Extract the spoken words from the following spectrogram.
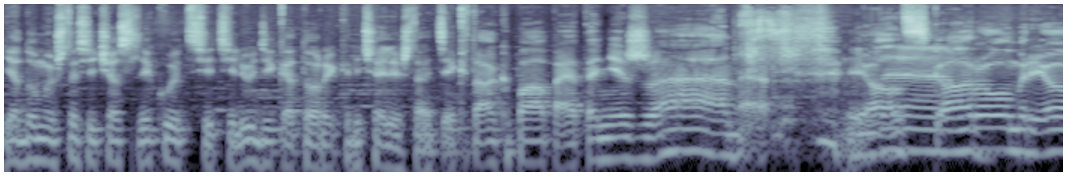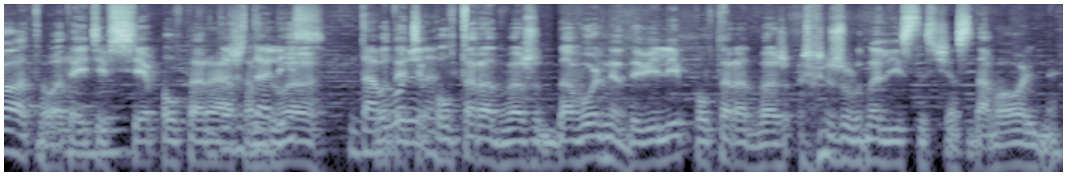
Я думаю, что сейчас ликуют все те люди, которые кричали, что ТикТок Пап это не жанр, и он скоро умрет. Вот эти все полтора, там, два, вот эти полтора-два довольны, довели полтора-два журналиста сейчас довольны.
